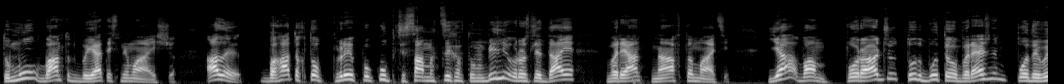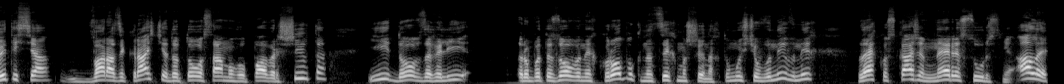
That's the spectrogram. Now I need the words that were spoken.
Тому вам тут боятись немає що. Але багато хто при покупці саме цих автомобілів розглядає варіант на автоматі. Я вам пораджу тут бути обережним, подивитися в два рази краще до того самого PowerShift і до взагалі роботизованих коробок на цих машинах, тому що вони в них, легко скажемо, не ресурсні. Але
